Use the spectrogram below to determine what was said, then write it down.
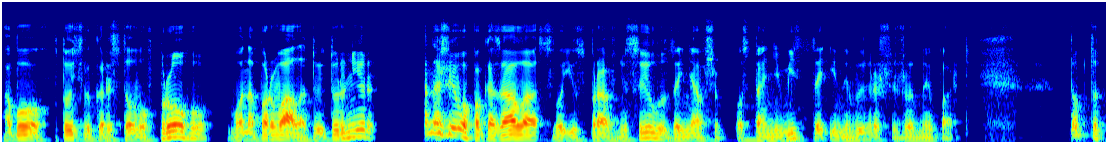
або хтось використовував прогу, вона порвала той турнір, а наживо показала свою справжню силу, зайнявши останнє місце і не вигравши жодної партії. Тобто,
